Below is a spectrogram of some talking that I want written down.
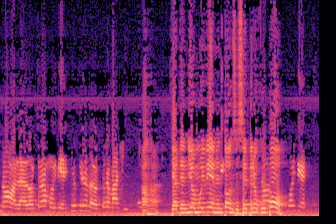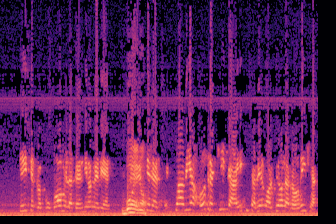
No, la doctora muy bien, creo que era la doctora Maggi. Ajá, te atendió muy bien entonces, ¿se preocupó? muy bien, sí, se preocupó, me la atendió re bien. Bueno. había otra chica ahí que se había golpeado la rodilla.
